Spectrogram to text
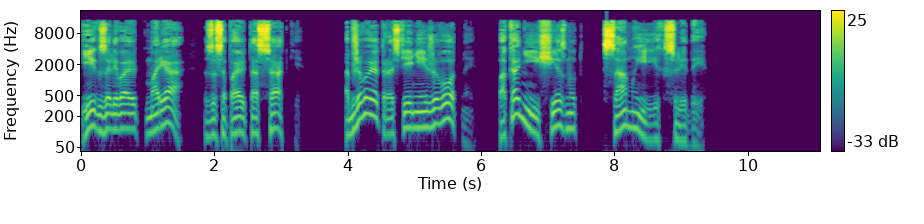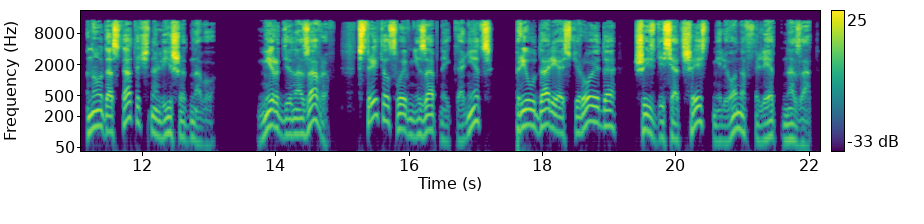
Их заливают моря, засыпают осадки, обживают растения и животные, пока не исчезнут самые их следы. Но достаточно лишь одного. Мир динозавров встретил свой внезапный конец при ударе астероида 66 миллионов лет назад.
